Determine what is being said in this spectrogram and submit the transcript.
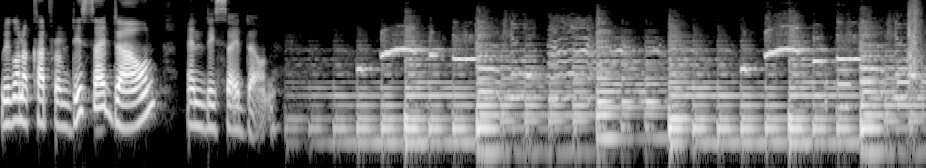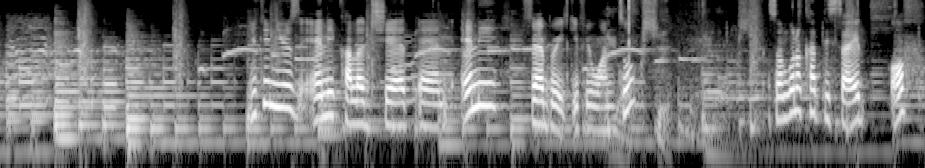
We're going to cut from this side down and this side down. You can use any colored shirt and any fabric if you want to. So I'm gonna cut this side off.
